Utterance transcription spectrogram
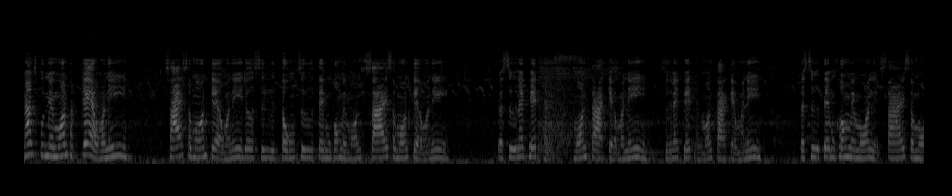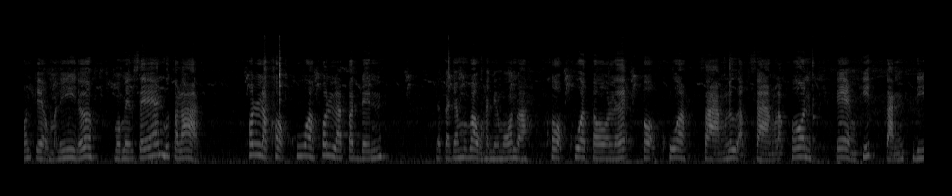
นามสกุลแม่มอนผัดแก้วมานี่ซ้ายสมอนแก้วมานี่เด้อซื้อตรงซื้อเต็มของแม่มอนซ้ายสมอนแก้วมานี่แต่ซื้อในเพชรหั่นมอนตาแก้วมานี่ซื้อในเพชรหั่นมอนตาแก้วมานี่แต่ซื้อเต็มของแม่มอนนี่ซ้ายสมอนแก้วมานี่เด้อโมเมนแสนบุตรลาด คนละครอบครัวคนละประเด็น แล้วก็จะมาเว้าให้แม่มอนว่าครอบครัวตอและครอบครัวสร้างเลือกสร้างละคร แกล้งพิษกันดี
